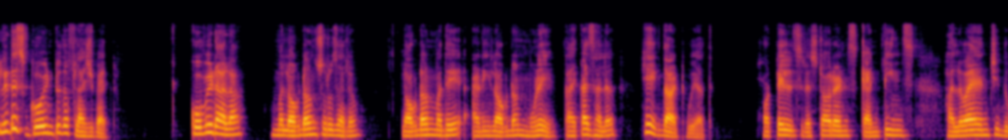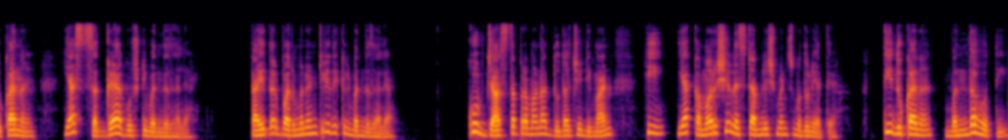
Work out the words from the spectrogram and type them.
let is go into the flashback covid आला मग लॉकडाऊन सुरू झालं. लॉकडाऊनमध्ये आणि लॉकडाऊनमुळे काय काय झालं हे एकदा आठवूयात. हॉटेल्स रेस्टॉरंट्स कॅन्टीन्स हलवायांची दुकानं या सगळ्या गोष्टी बंद झाल्या. काही तर परमनंटली देखील बंद झाल्या. खूप जास्त प्रमाणात दुधाची डिमांड ही या कमर्शियल एस्टॅब्लिशमेंट्समधून येते. ती दुकानं बंद होती.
